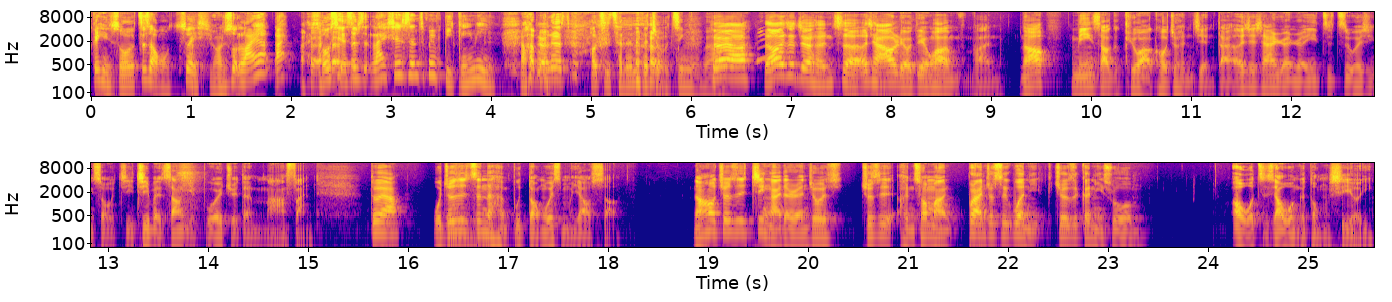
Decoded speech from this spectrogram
跟你说，这种我最喜欢，就说来啊，来手写是不是？来，先生这边笔给你，然后把那个好几层的那个酒精有没有？对啊，然后就觉得很扯，而且还要留电话很烦。然后明扫个 QR code 就很简单，而且现在人人一支智慧型手机，基本上也不会觉得很麻烦。对啊，我就是真的很不懂为什么要扫。然后就是进来的人就就是很匆忙，不然就是问你，就是跟你说，哦，我只是要问个东西而已。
